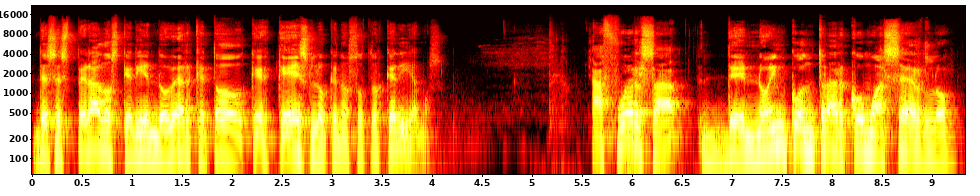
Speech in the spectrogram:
desesperados queriendo ver que todo, qué es lo que nosotros queríamos. A fuerza de no encontrar cómo hacerlo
